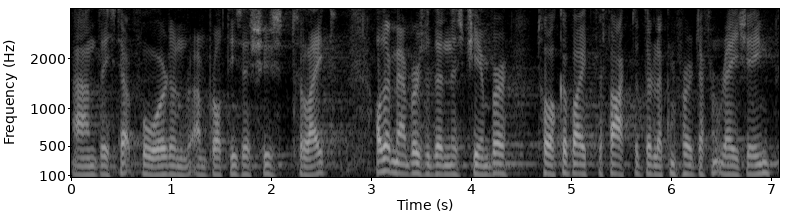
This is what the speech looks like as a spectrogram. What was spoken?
and they stepped forward and, and brought these issues to light. Other members within this chamber talk about the fact that they're looking for a different regime.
